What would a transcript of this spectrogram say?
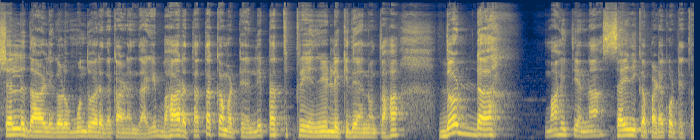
ಶೆಲ್ ದಾಳಿಗಳು ಮುಂದುವರೆದ ಕಾರಣದಿಂದಾಗಿ ಭಾರತ ತಕ್ಕ ಮಟ್ಟಿನಲ್ಲಿ ಪ್ರತಿಕ್ರಿಯೆ ನೀಡಲಿಕ್ಕಿದೆ ಅನ್ನುವಂತಹ ದೊಡ್ಡ ಮಾಹಿತಿಯನ್ನು ಸೈನಿಕ ಪಡೆ ಕೊಟ್ಟಿತ್ತು.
